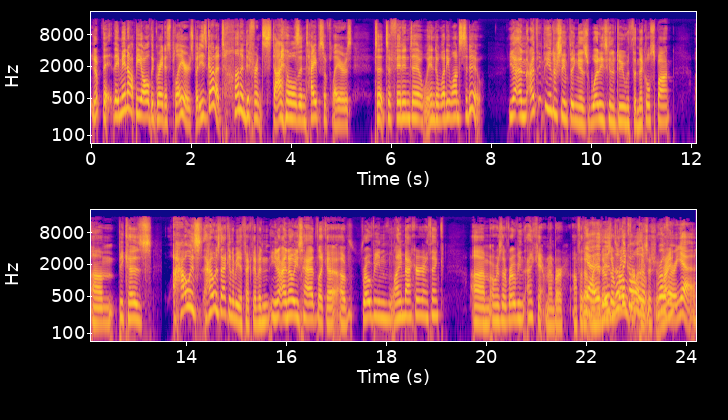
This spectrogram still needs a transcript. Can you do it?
Yep. They, they may not be all the greatest players, but he's got a ton of different styles and types of players to, to fit into into what he wants to do. Yeah, and I think the interesting thing is what he's going to do with the nickel spot um, because how is how is that going to be effective? And you know, I know he's had like a, a roving linebacker, I think, um, or was it a roving? I can't remember off the top yeah, of my head. There's a rover position, rover, right? Yeah.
